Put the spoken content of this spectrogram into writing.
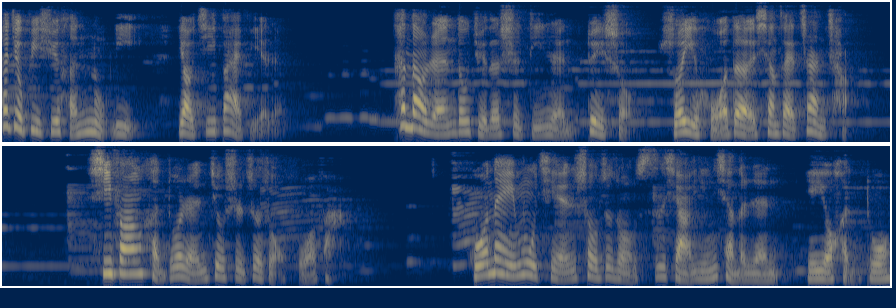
他就必须很努力，要击败别人，看到人都觉得是敌人、对手，所以活得像在战场。西方很多人就是这种活法，国内目前受这种思想影响的人也有很多。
